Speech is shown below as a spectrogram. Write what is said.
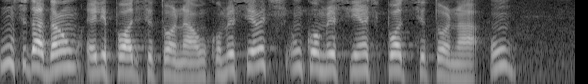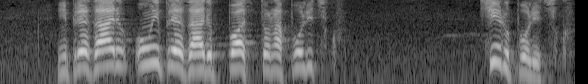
Um cidadão, ele pode se tornar um comerciante, um comerciante pode se tornar um empresário, um empresário pode se tornar político. Tira o político.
